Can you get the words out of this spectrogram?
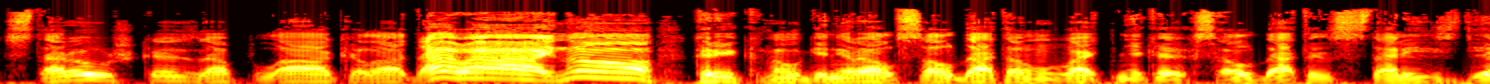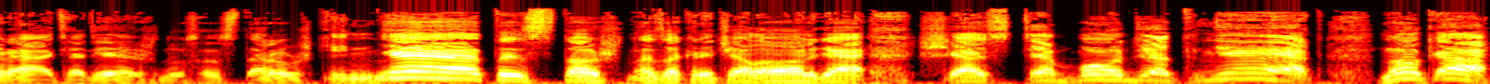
Старушка заплакала. «Давай, ну!» — крикнул генерал солдатам в ратниках солдаты стали сдирать одежду со старушки. «Нет!» — истошно закричала Ольга. «Счастье будет! Нет! Ну-ка,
